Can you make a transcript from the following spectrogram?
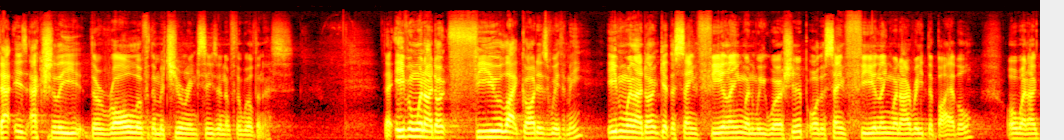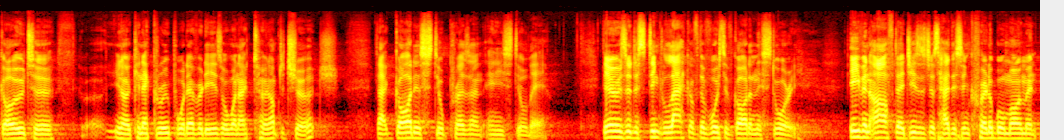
That is actually the role of the maturing season of the wilderness. That even when I don't feel like God is with me, even when I don't get the same feeling when we worship or the same feeling when I read the Bible or when I go to, uh, you know, connect group or whatever it is, or when I turn up to church, that God is still present and He's still there. There is a distinct lack of the voice of God in this story. Even after Jesus just had this incredible moment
